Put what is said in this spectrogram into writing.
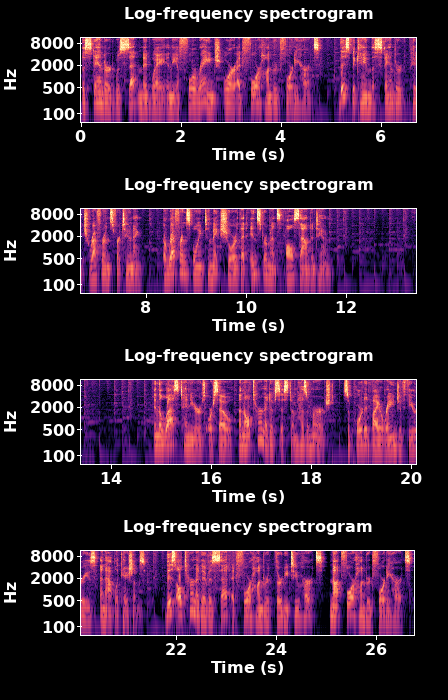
the standard was set midway in the F4 range or at 440 Hz. This became the standard pitch reference for tuning, a reference point to make sure that instruments all sound in tune. In the last 10 years or so, an alternative system has emerged, supported by a range of theories and applications. This alternative is set at 432 Hz, not 440 Hz.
